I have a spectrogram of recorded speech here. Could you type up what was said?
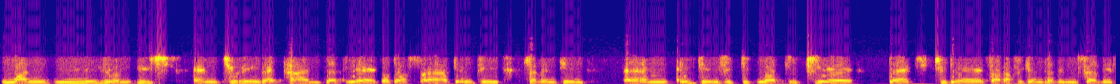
one million each. And during that time, that year, that was uh, 2017, um, 18, he did not declare that to the South African Revenue Service.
